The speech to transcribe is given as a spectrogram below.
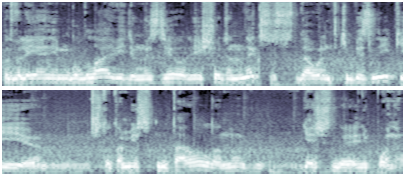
под влиянием Гугла, видимо, сделали еще один Nexus довольно-таки безликий. Что там есть от Motorola, ну, я, честно говоря, не понял.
